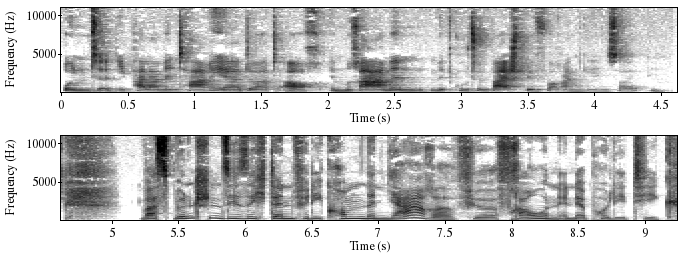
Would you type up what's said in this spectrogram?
und die Parlamentarier dort auch im Rahmen mit gutem Beispiel vorangehen sollten. Was wünschen Sie sich denn für die kommenden Jahre für Frauen in der Politik?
